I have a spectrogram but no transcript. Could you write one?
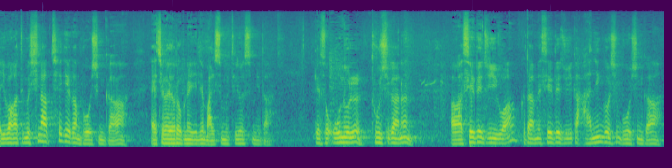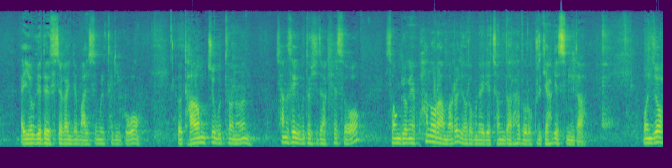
이와 같은 그 신학 체계가 무엇인가 제가 여러분에게 이제 말씀을 드렸습니다. 그래서 오늘 두 시간은 아, 세대주의와 그 다음에 세대주의가 아닌 것이 무엇인가 여기에 대해서 제가 이제 말씀을 드리고 그 다음 주부터는 창세기부터 시작해서 성경의 파노라마를 여러분에게 전달하도록 그렇게 하겠습니다. 먼저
